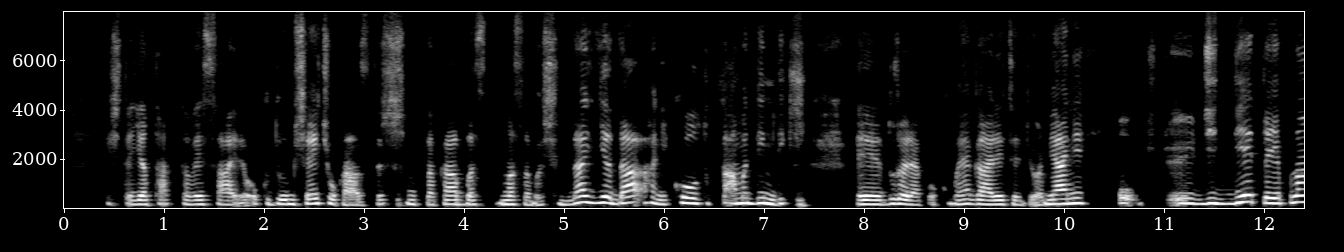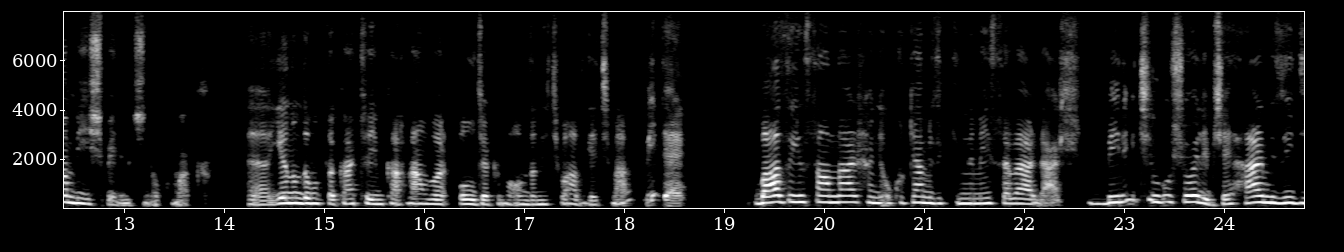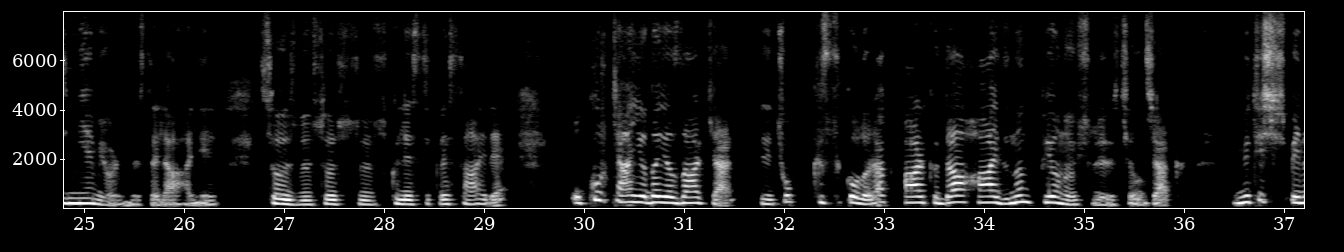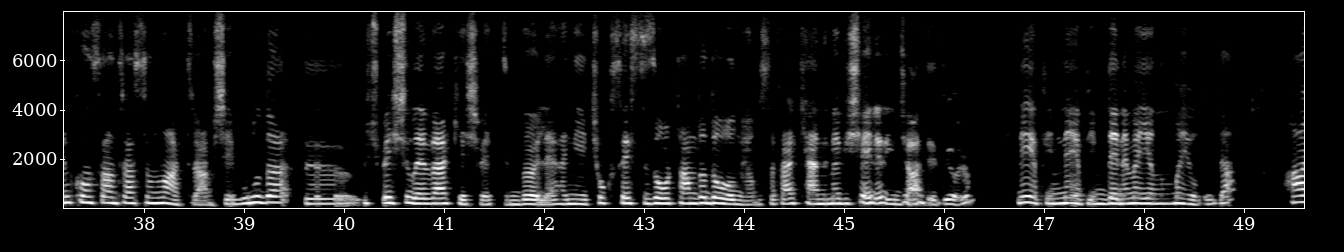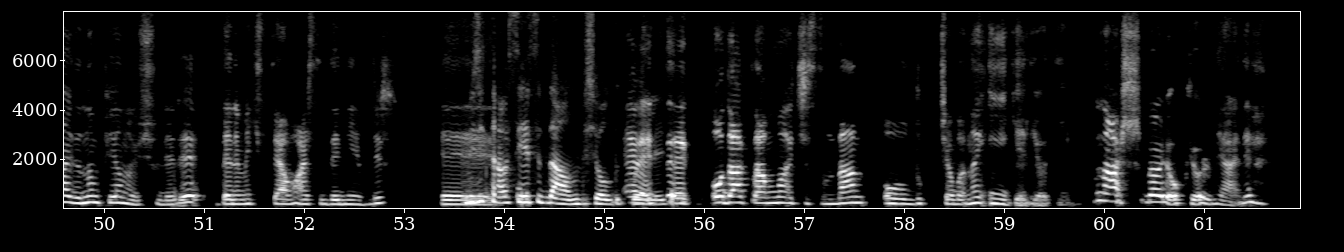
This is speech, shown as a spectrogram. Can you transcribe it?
işte yatakta vesaire okuduğum şey çok azdır. Mutlaka bas, masa başında ya da hani koltukta ama dimdik e, durarak okumaya gayret ediyorum. Yani o e, ciddiyetle yapılan bir iş benim için okumak. E, yanımda mutlaka çayım kahvem var olacak ama ondan hiç vazgeçmem. Bir de bazı insanlar hani okurken müzik dinlemeyi severler. Benim için bu şöyle bir şey. Her müziği dinleyemiyorum mesela hani sözlü, sözsüz, klasik vesaire. Okurken ya da yazarken e, çok kısık olarak arkada Haydn'ın piyano üçlüleri çalacak. Müthiş benim konsantrasyonumu artıran bir şey. Bunu da e, 3-5 yıl evvel keşfettim böyle. Hani çok sessiz ortamda da olmuyor. Bu sefer kendime bir şeyler icat ediyorum. Ne yapayım ne yapayım deneme yanılma yoluyla. Haydn'ın piyano üçlüleri denemek isteyen varsa deneyebilir. Ee, Müzik tavsiyesi de almış olduk evet, böylece. Evet, odaklanma açısından oldukça bana iyi geliyor diyeyim. Bunlar böyle okuyorum yani.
